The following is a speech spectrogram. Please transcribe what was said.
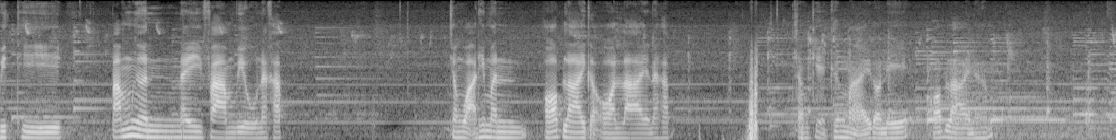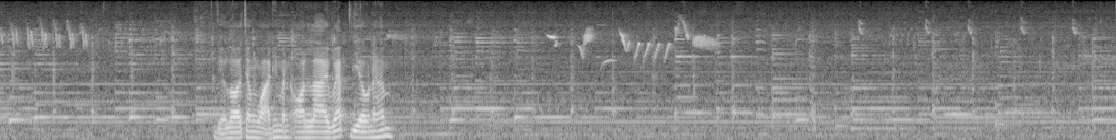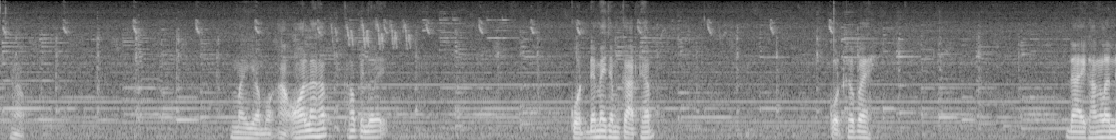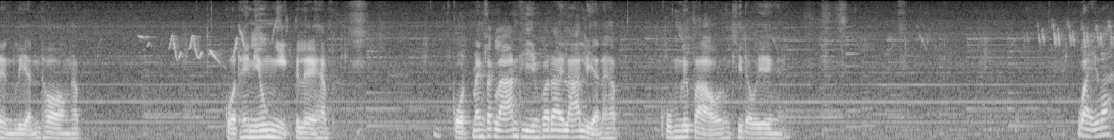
วิธีปั๊มเงินในฟาร์มวิวนะครับ จังหวะที่มันออฟไลน์กับออนไลน์นะครับ สังเกตเครื่องหมายตอนนี้ออฟไลน์นะครับ เดี๋ยวรอจังหวะที่มันออนไลน์แว็บเดียวนะครับอ้า ไม่ยอมบอกอ่าออนแล้วครับ เข้าไปเลย กดได้ไม่จำกัดครับ กดเข้าไป ได้ครั้งละหนึ่งเหรียญทองครับ กดให้นิ้วหงิกไปเลยครับ กดแม่งสักล้านทีมก็ได้ล้านเหรียญนะครับ คุ้มหรือเปล่าต้องคิดเอาเองไหวปะ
